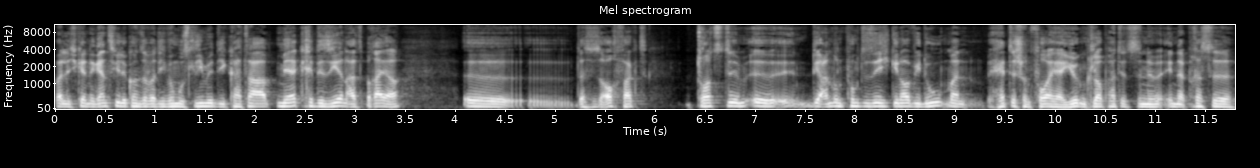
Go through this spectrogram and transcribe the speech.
weil ich kenne ganz viele konservative Muslime, die Katar mehr kritisieren als Breyer. Äh, das ist auch Fakt. Trotzdem, äh, die anderen Punkte sehe ich genau wie du. Man hätte schon vorher, Jürgen Klopp hat jetzt in, in der Presse,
